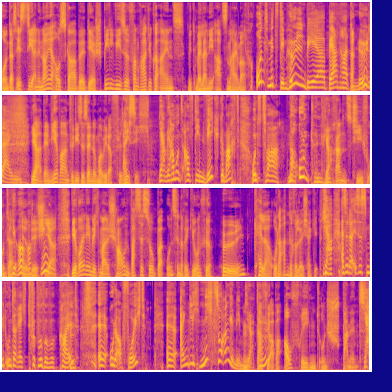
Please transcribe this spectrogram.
Und das ist sie, eine neue Ausgabe der Spielwiese von Radio K1 mit Melanie Arzenheimer. Und mit dem Höhlenbär Bernhard Löhlein. Ja, denn wir waren für diese Sendung mal wieder fleißig. Ja, wir haben uns auf den Weg gemacht und zwar nach unten. Ja, ganz tief unterirdisch. Ja. ja. Wir wollen nämlich mal schauen, was es so bei uns in der Region für Höhlen, Keller oder andere Löcher gibt. Ja, also da ist es mitunter recht kalt äh, oder auch feucht. Äh, eigentlich nicht so angenehm. Ja, dafür hm? aber aufregend und spannend. Ja,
